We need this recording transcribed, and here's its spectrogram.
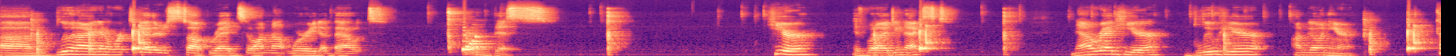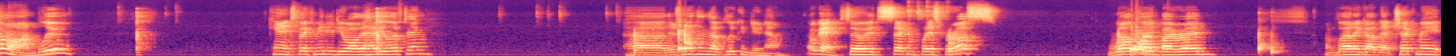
Um, blue and I are going to work together to stop red, so I'm not worried about this. Here is what I do next. Now red here, blue here, I'm going here. Come on, blue. Can't expect me to do all the heavy lifting. Uh, there's nothing that blue can do now. Okay, so it's second place for us. Well played by red. I'm glad I got that checkmate.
